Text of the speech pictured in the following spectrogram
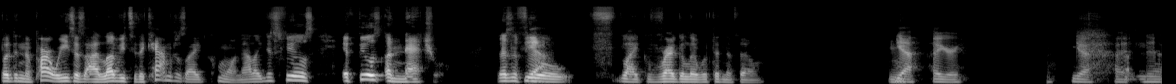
But then the part where he says, "I love you" to the cat, I'm just like, "Come on now!" Like this feels it feels unnatural. It doesn't Yeah. feel f- like regular within the film. Mm. Yeah, I agree. Yeah, I, yeah.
